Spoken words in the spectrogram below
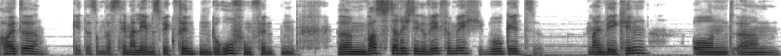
Heute geht es um das Thema Lebensweg finden, Berufung finden. Ähm, was ist der richtige Weg für mich? Wo geht mein Weg hin? Und ähm,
